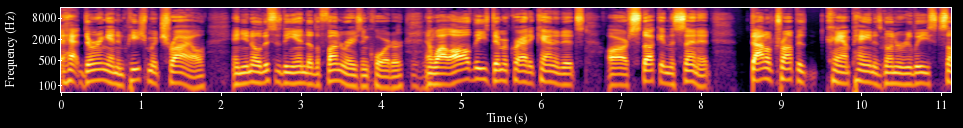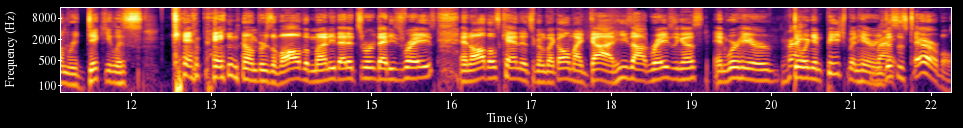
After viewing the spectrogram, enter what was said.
had during an impeachment trial and you know this is the end of the fundraising quarter Mm-hmm. and while all these democratic candidates are stuck in the senate donald trump's campaign is going to release some ridiculous campaign numbers of all the money that it's that he's raised and all those candidates are going to be like oh my god he's out raising us and we're here Right. doing impeachment hearings. This is terrible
